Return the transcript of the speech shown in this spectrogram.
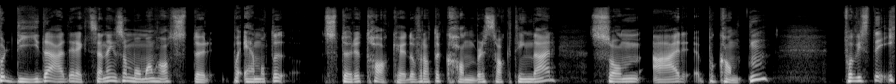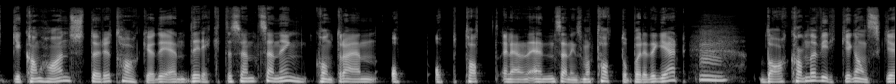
fordi det er direktesending, så må man ha større, på en måte større takhøyde for at det kan bli sagt ting der som er på kanten. For hvis det ikke kan ha en større takhøyde i en direktesendt sending kontra en opp, opptatt, eller en, en sending som er tatt opp og redigert, da kan det virke ganske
